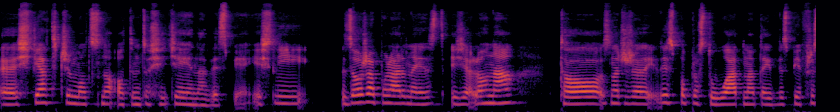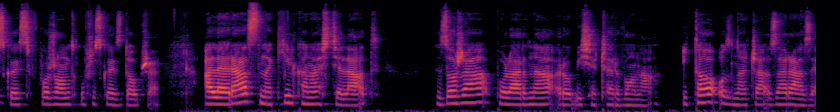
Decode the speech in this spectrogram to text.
e, świadczy mocno o tym, co się dzieje na wyspie. Jeśli zorza polarna jest zielona, to znaczy, że jest po prostu ład na tej wyspie, wszystko jest w porządku, wszystko jest dobrze. Ale raz na kilkanaście lat zorza polarna robi się czerwona. I to oznacza zarazę.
